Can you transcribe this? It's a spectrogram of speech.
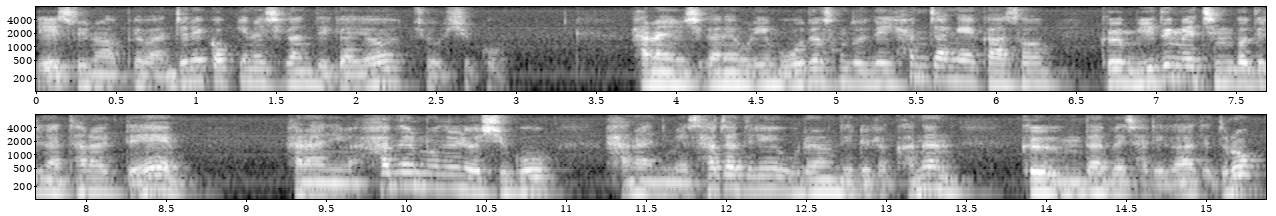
예수 이름 앞에 완전히 꺾이는 시간 되게 하여 주옵시고 하나님 이 시간에 우리 모든 성도들이 현장에 가서 그 믿음의 증거들이 나타날 때에 하나님 하늘 문을 여시고 하나님의 사자들이 오르락 내리락 하는 그 응답의 자리가 되도록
